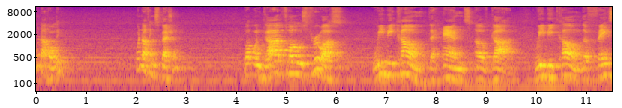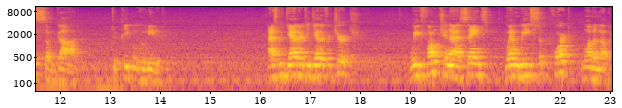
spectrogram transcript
we're not holy. We're nothing special. But when God flows through us, we become the hands of God. We become the face of God to people who need it. As we gather together for church, we function as saints when we support one another.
